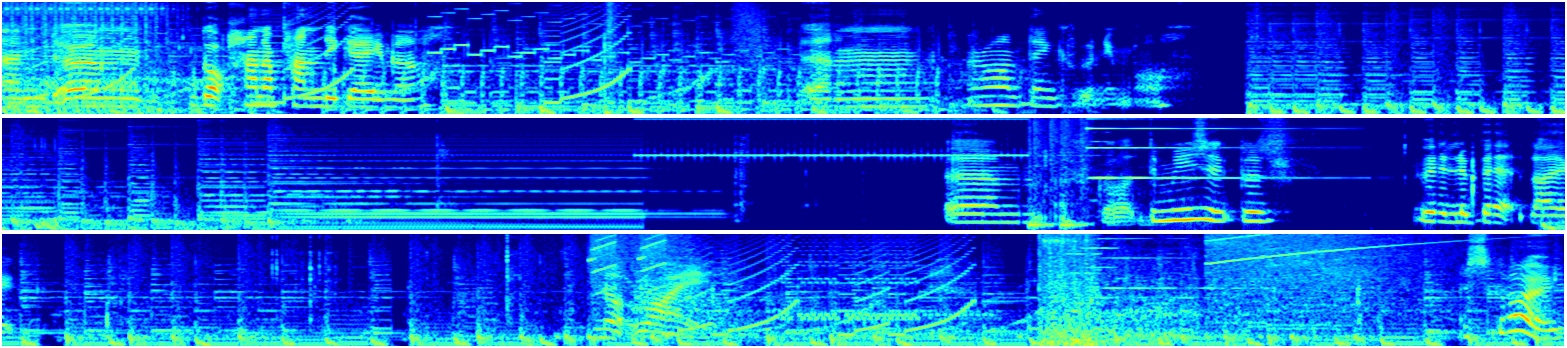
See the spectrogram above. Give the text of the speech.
and um, got Hannah Panda Gamer. Um, I can't think of any more. Um, I forgot. The music does feel a bit like not right. Let's go.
